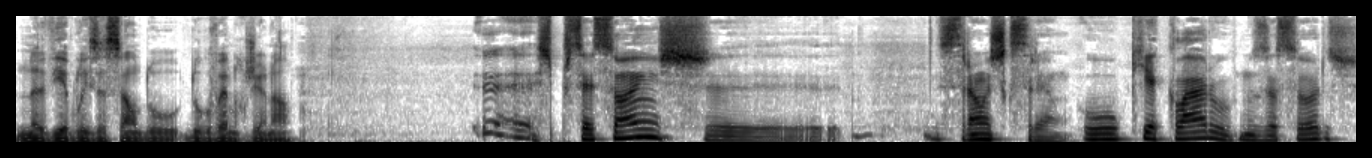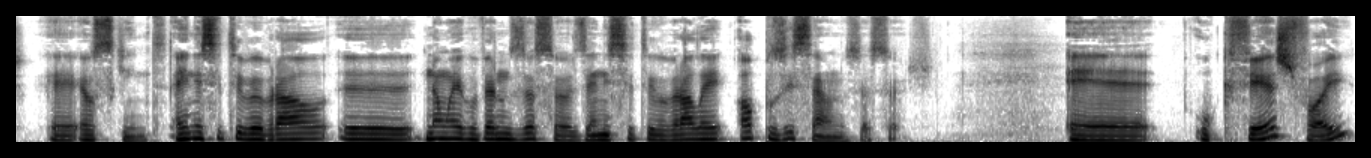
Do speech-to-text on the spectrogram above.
na viabilização do, do governo regional? As percepções uh, serão as que serão. O que é claro nos Açores é, é o seguinte: a Iniciativa Liberal uh, não é governo dos Açores, a Iniciativa Liberal é oposição nos Açores. É, o que fez foi, uh,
